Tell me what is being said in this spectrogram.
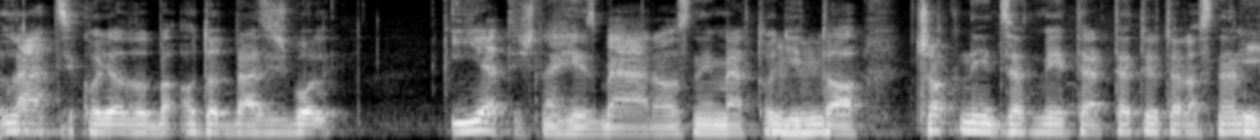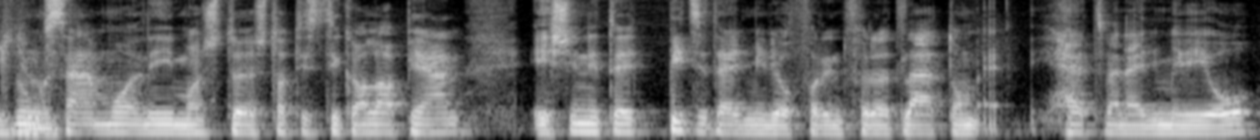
látszik, hogy adat, adatbázisból ilyet is nehéz beárazni, mert hogy itt a csak négyzetméter tetőter, azt nem Mhm. Így tudunk van. számolni most statisztika alapján, és én itt egy picit egy millió forint fölött látom 71 millió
